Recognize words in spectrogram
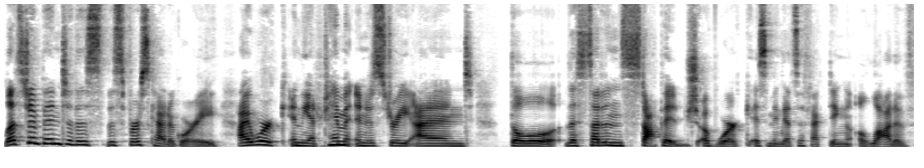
Let's jump into this this first category. I work in the entertainment industry and the the sudden stoppage of work is something that's affecting a lot of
